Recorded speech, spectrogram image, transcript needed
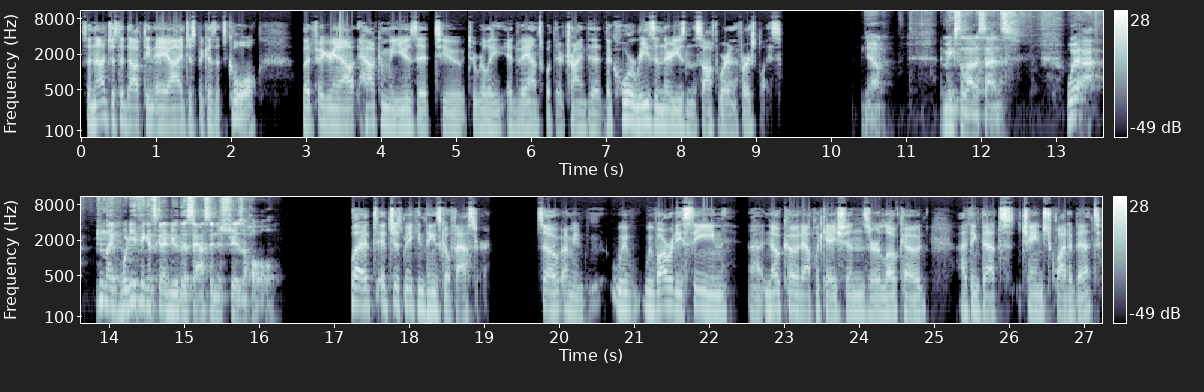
So not just adopting AI just because it's cool, but figuring out how can we use it to to really advance what they're trying to the core reason they're using the software in the first place. Yeah. It makes a lot of sense. What like what do you think it's going to do to the SaaS industry as a whole? Well, it's it's just making things go faster. So, I mean, we've we've already seen uh, no code applications or low code. I think that's changed quite a bit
